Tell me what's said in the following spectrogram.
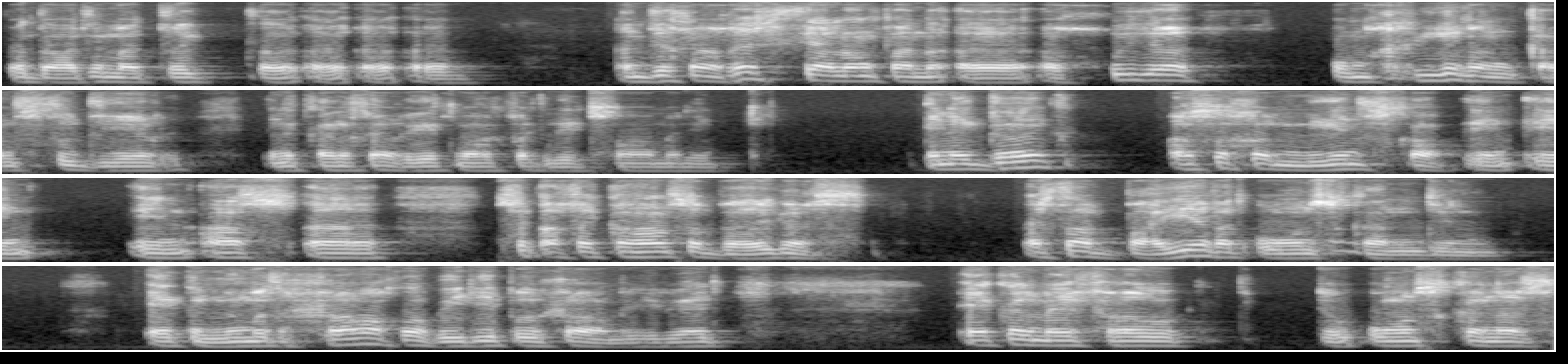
dat daardie matriek 'n uh, uh, uh, uh, 'n gerusstelling van 'n uh, 'n goeie omgewing kan studeer en kan gereed maak vir die eksamen. En ek dink as 'n gemeenskap en en en as 'n uh, Suid-Afrikaanse burgers is daar baie wat ons kan doen. Ek noem dit graag op hierdie program, jy weet. Ek en my vrou toe ons kinders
